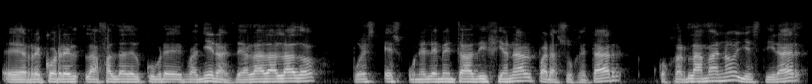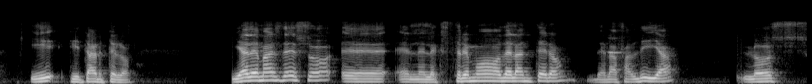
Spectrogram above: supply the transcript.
eh, recorre la falda del cubre bañeras de lado a lado, pues es un elemento adicional para sujetar, coger la mano y estirar y quitártelo. Y además de eso, en el extremo delantero de la faldilla, los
